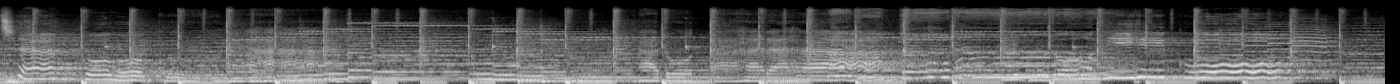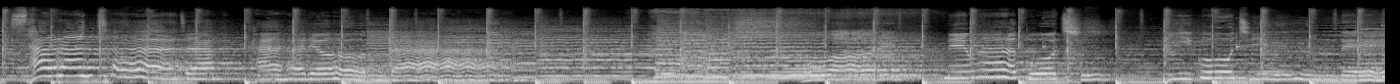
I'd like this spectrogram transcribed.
참 곱구나. 나도 따라 붉은 옷 입고 사랑 찾아 가련다. 5월에 매화꽃은 피고 지는데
